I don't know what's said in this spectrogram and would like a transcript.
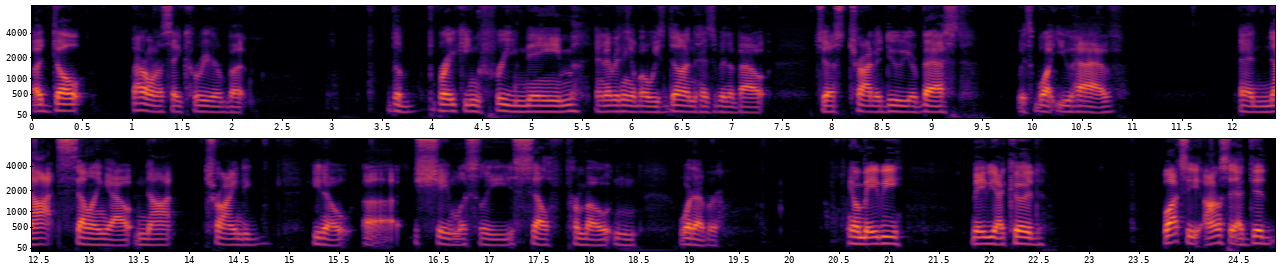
adult, I don't want to say career, but the breaking free name and everything I've always done has been about just trying to do your best with what you have and not selling out, not trying to, you know, uh, shamelessly self promote and whatever. You know, maybe, maybe I could. Well, actually, honestly, I did.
